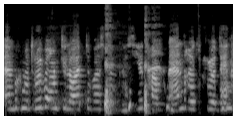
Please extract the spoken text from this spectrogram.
einfach nur drüber und die Leute, was dann passiert haben, den Eintritt für den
